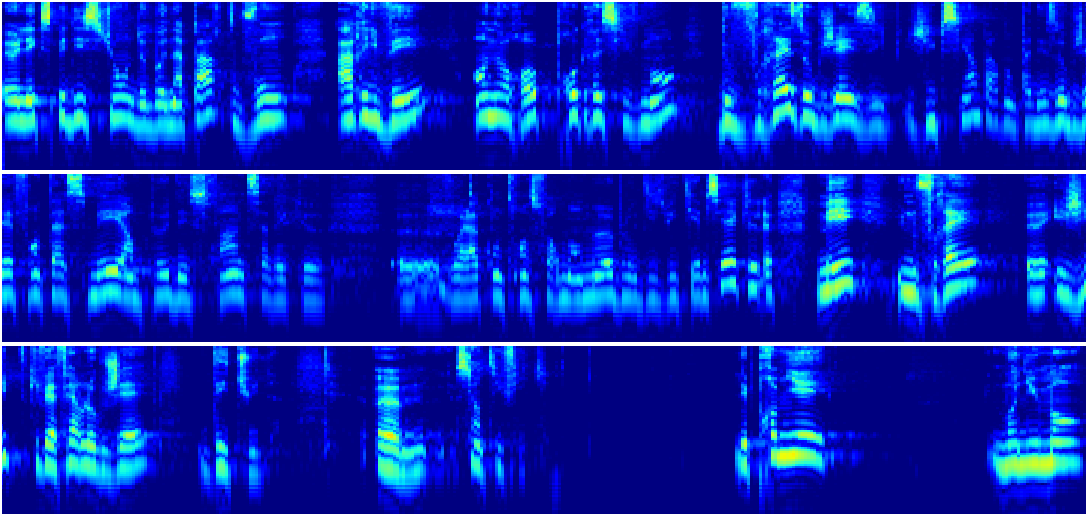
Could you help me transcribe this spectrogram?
euh, l'expédition de Bonaparte vont arriver en Europe progressivement de vrais objets égyptiens, pardon, pas des objets fantasmés, un peu des sphinx avec euh, euh, voilà, qu'on transforme en meubles au XVIIIe siècle, mais une vraie euh, Égypte qui va faire l'objet d'études euh, scientifiques. Les premiers monuments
